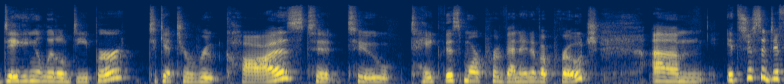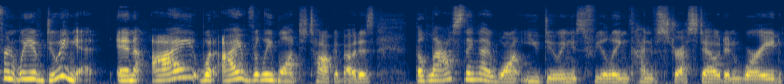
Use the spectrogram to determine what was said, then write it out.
digging a little deeper to get to root cause, to to take this more preventative approach. Um, it's just a different way of doing it. And I, what I really want to talk about is the last thing I want you doing is feeling kind of stressed out and worried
